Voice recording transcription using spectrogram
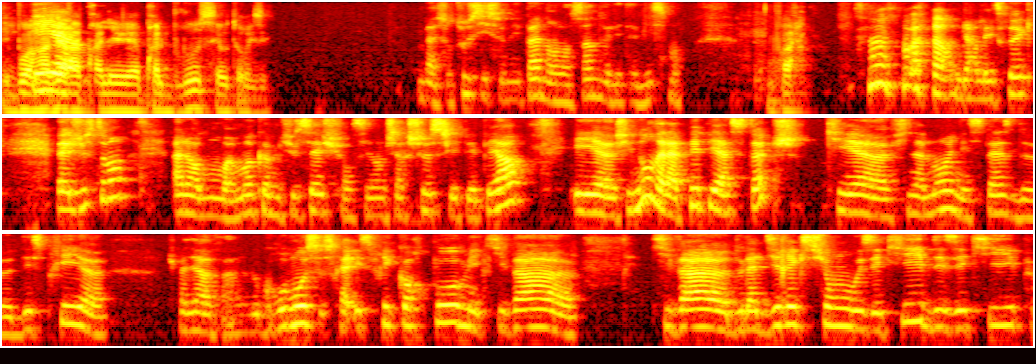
Et boire un verre après, après le boulot, c'est autorisé. Bah, surtout si ce n'est pas dans l'enceinte de l'établissement. Voilà. on garde les trucs. Euh, justement, alors bon, bah, moi, comme tu sais, je suis enseignante chercheuse chez PPA. Et euh, chez nous, on a la PPA Touch, qui est euh, finalement une espèce d'esprit, je vais dire, le gros mot, ce serait esprit corpo, mais qui va, qui va de la direction aux équipes, des équipes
